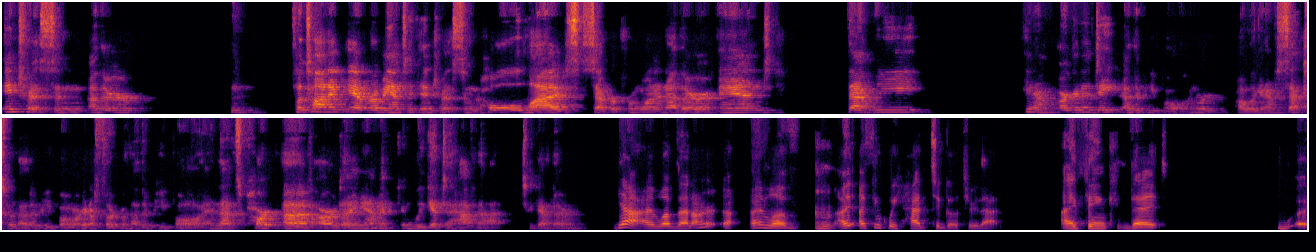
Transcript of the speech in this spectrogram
interests and other platonic and romantic interests and whole lives separate from one another and that we you know are going to date other people and we're probably going to have sex with other people and we're going to flirt with other people and that's part of our dynamic and we get to have that together Yeah, I love that. I, I love, I, I think we had to go through that. I think that, uh,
